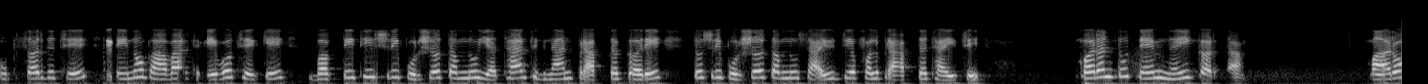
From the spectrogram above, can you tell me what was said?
ઉપસર્ગ છે, તેનો ભાવાર્થ એવો છે કે ભક્તિથી શ્રી પુરુષોત્તમનું યથાર્થ જ્ઞાન પ્રાપ્ત કરે તો શ્રી પુરુષોત્તમનું સાયુજ્ય ફળ પ્રાપ્ત થાય છે. પરંતુ તેમ નહીં કરતા. મારો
